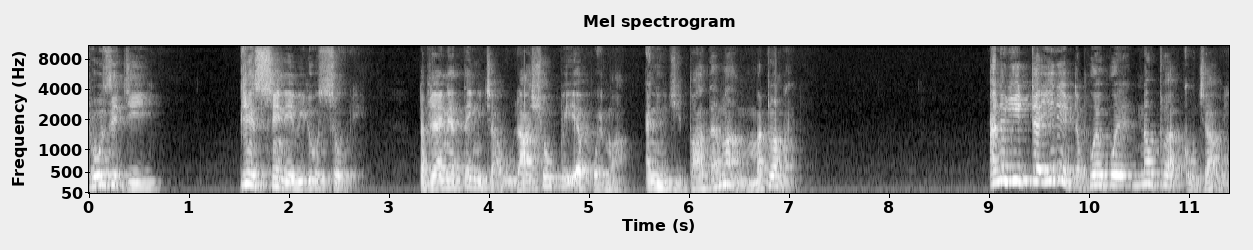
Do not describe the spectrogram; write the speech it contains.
ထိုးစစ်ကြီးပြင်ဆင်နေပြီလို့ဆိုတယ်တပြိုင်နက်တိတ်မကြဘူးလာရှိုးပေးရပွဲမှာ NUG ဘာတမ်းမှမတွက်နိုင်ဘူး NUG တရင်နဲ့တပွဲပွဲနှုတ်ထွက်ကုန်ကြပြီ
